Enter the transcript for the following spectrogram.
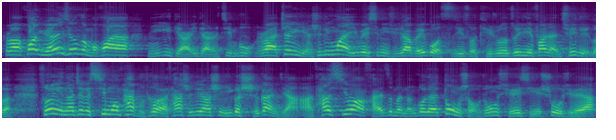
是吧？画圆形怎么画呀？你一点一点的进步，是吧？这个也是另外一位心理学家维果斯基所提出的最近发展区理论。所以呢，这个西蒙派普特啊，他实际上是一个实干家啊，他希望孩子们能够在动手中学习数学呀，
